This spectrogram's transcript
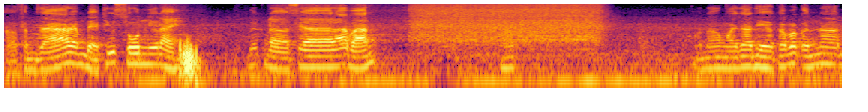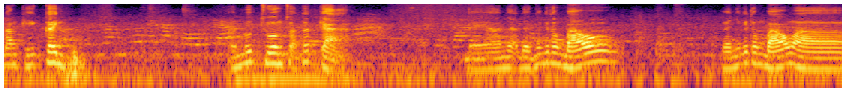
ở phần giá em để chữ xôn như này tức là xe đã bán. Đó. Còn ngoài ra thì các bác ấn đăng ký kênh ấn nút chuông chọn tất cả để nhận được những cái thông báo về những cái thông báo mà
